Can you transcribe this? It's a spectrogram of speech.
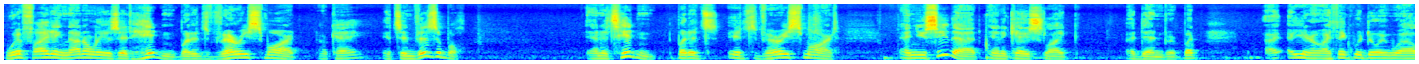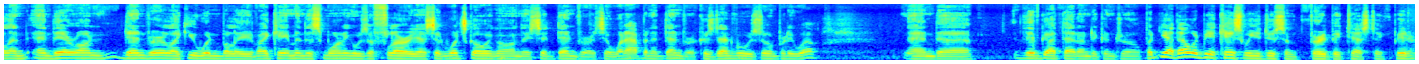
We're fighting. Not only is it hidden, but it's very smart. Okay, it's invisible, and it's hidden, but it's it's very smart, and you see that in a case like a Denver. But I, you know, I think we're doing well, and, and they're on Denver like you wouldn't believe. I came in this morning; it was a flurry. I said, "What's going on?" They said, "Denver." I said, "What happened at Denver?" Because Denver was doing pretty well, and uh, they've got that under control. But yeah, that would be a case where you do some very big testing. Peter.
